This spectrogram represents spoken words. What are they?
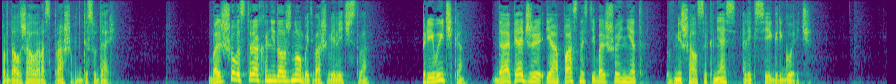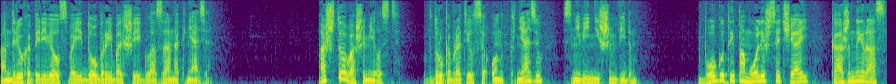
Продолжал расспрашивать государь. Большого страха не должно быть, ваше величество. Привычка. Да опять же и опасности большой нет, вмешался князь Алексей Григорьевич. Андрюха перевел свои добрые большие глаза на князя. А что, ваша милость? Вдруг обратился он к князю с невиннейшим видом. «Богу ты помолишься чай каждый раз,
